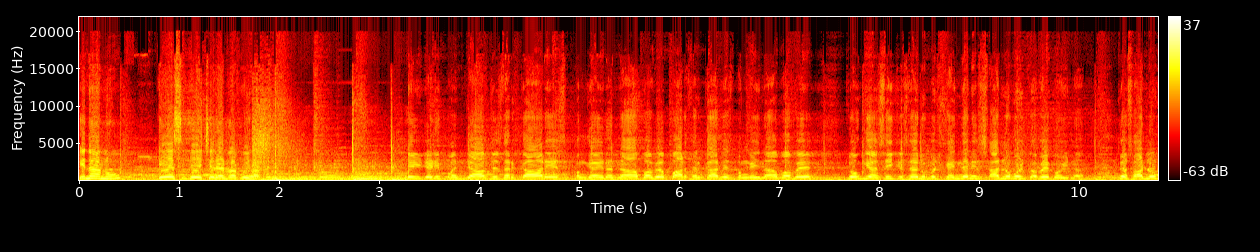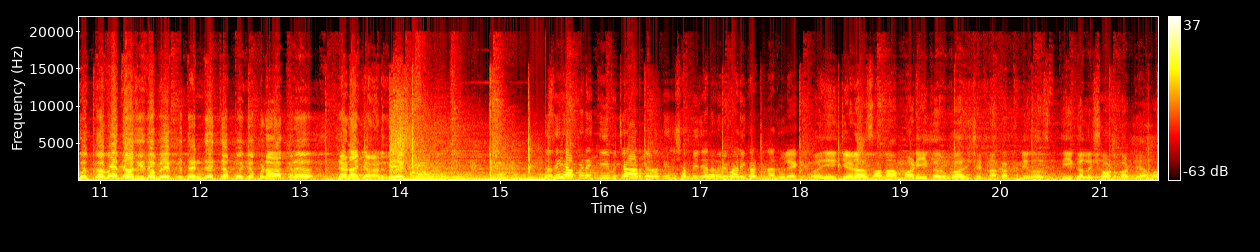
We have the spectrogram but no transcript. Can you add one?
ਇਹਨਾਂ ਨੂੰ ਇਸ ਦੇਸ਼ 'ਚ ਰਹਿਣ ਦਾ ਕੋਈ ਹੱਕ ਨਹੀਂ। ਜਿਹੜੀ ਪੰਜਾਬ ਦੀ ਸਰਕਾਰ ਇਸ ਪੰਗੇ 'ਚ ਨਾ ਪਵੇ ਭਾਰਤ ਸਰਕਾਰ ਵੀ ਇਸ ਪੰਗੇ 'ਚ ਨਾ ਪਵੇ ਕਿਉਂਕਿ ਅਸੀਂ ਕਿਸੇ ਨੂੰ ਕੁਝ ਕਹਿੰਦੇ ਨਹੀਂ ਸਾਨੂੰ ਕੋਈ ਕਵੇ ਕੋਈ ਨਾ। ਤੇ ਸਾਨੂੰ ਕੋਈ ਕਵੇ ਤਾਂ ਅਸੀਂ ਤਾਂ ਇੱਕ ਦਿਨ ਦੇ ਚੱਪੋ ਜਪੜਾ ਆਕਰ ਲੈਣਾ ਜਾਣਦੇ ਹਾਂ। ਤੁਸੀਂ ਆਪਣੇ ਕੀ ਵਿਚਾਰ ਦਿਓਗੇ ਜੀ 26 ਜਨਵਰੀ ਵਾਲੀ ਘਟਨਾ ਨੂੰ ਲੈ ਕੇ? ਭਾਜੀ ਜਿਹੜਾ ਸਾਡਾ ਮਾੜੀ ਕਰੂੰਗਾ ਅਸੀਂ ਛੱਡਣਾ ਕੱਖ ਨਹੀਂ ਉਹਦਾ ਸਿੱਧੀ ਗੱਲ ਸ਼ਾਰਟ ਕੱਟਿਆ ਵਾ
